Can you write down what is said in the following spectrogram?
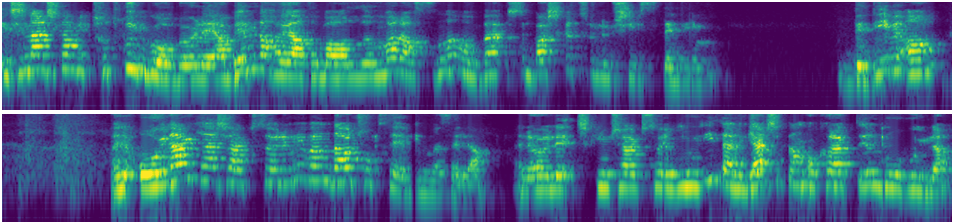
İçinden çıkan bir tutku gibi o böyle ya. Benim de hayata bağlılığım var aslında ama ben işte başka türlü bir şey istediğim dediği bir an. Hani oynarken şarkı söylemeyi ben daha çok sevdim mesela. Hani öyle çıkayım şarkı söyleyeyim değil de hani gerçekten o karakterin ruhuyla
